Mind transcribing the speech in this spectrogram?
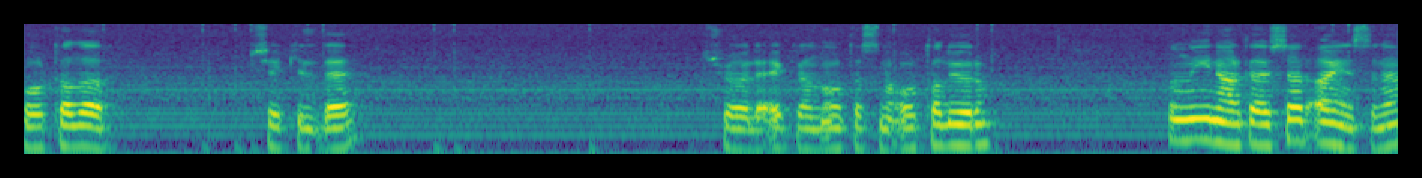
ortalı şekilde şöyle ekranın ortasına ortalıyorum. Bunu yine arkadaşlar aynısını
